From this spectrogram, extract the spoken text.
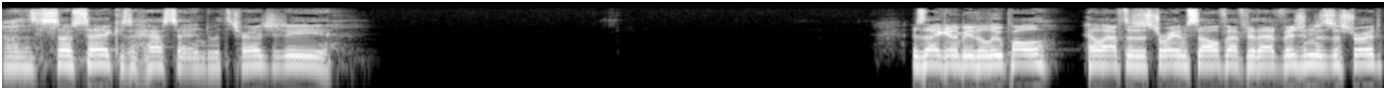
Oh, this is so sad because it has to end with tragedy. Is that going to be the loophole? He'll have to destroy himself after that vision is destroyed?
